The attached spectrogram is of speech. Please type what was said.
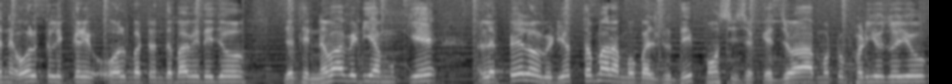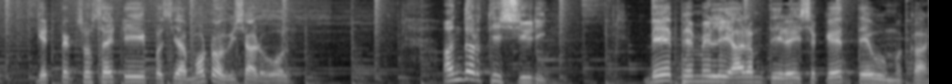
તેને ઓલ ક્લિક કરી ઓલ બટન દબાવી દેજો. જેથી નવા વિડીયા મૂકીએ. એટલે પહેલો વીડિયો તમારા મોબાઈલ સુધી પહોંચી શકે. જો આ મોટું ફળિયું જોયું ગેટપેક સોસાયટી પછી આ મોટો વિશાળ હોલ. અંદરથી સીડી. બે ફેમિલી આરામથી રહી શકે તેવું મકાન.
